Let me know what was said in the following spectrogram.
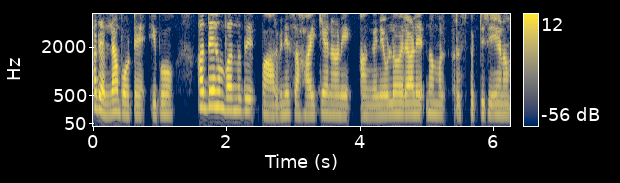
അതെല്ലാം പോട്ടെ ഇപ്പോ അദ്ദേഹം വന്നത് പാർവിനെ സഹായിക്കാനാണ്. അങ്ങനെയുള്ള ഒരാളെ നമ്മൾ റെസ്പെക്റ്റ് ചെയ്യണം.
